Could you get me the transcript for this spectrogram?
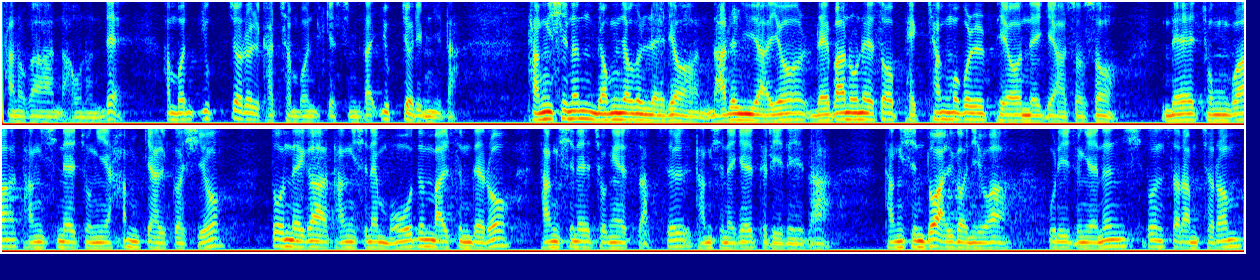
단어가 나오는데 한번 6절을 같이 한번 읽겠습니다. 6절입니다. 당신은 명령을 내려 나를 위하여 레바논에서 백향목을 베어내게 하소서 내 종과 당신의 종이 함께 할 것이요 또 내가 당신의 모든 말씀대로 당신의 종의 싹을 당신에게 드리리이다 당신도 알거니와 우리 중에는 시돈 사람처럼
